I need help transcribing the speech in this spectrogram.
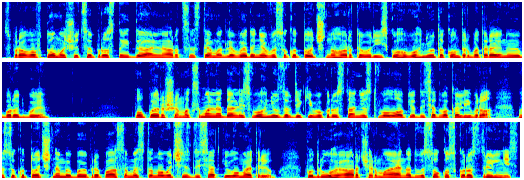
Справа в тому, що це просто ідеальна артсистема для ведення високоточного артилерійського вогню та контрбатарейної боротьби. По-перше, максимальна дальність вогню завдяки використанню ствола 52 калібра високоточними боєприпасами становить 60 км. По-друге, Арчер має надвисоку скорострільність.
